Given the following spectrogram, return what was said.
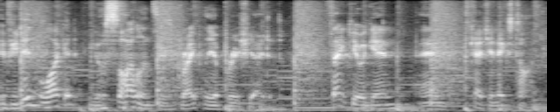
If you didn't like it, your silence is greatly appreciated. Thank you again, and catch you next time.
